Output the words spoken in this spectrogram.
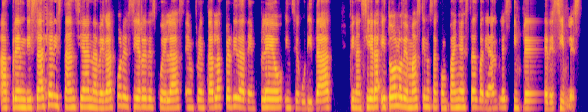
Aprendizaje a distancia, navegar por el cierre de escuelas, enfrentar la pérdida de empleo, inseguridad financiera y todo lo demás que nos acompaña a estas variables impredecibles.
